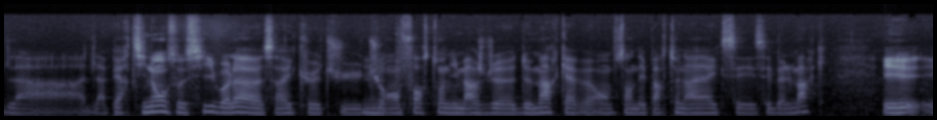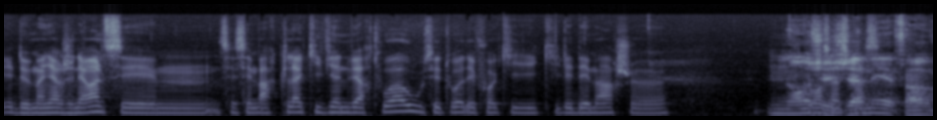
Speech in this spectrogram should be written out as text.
de la, de la pertinence aussi. Voilà, c'est vrai que tu, tu mm. renforces ton image de, de, marque en faisant des partenariats avec ces, ces belles marques. Et, et, de manière générale, c'est ces marques-là qui viennent vers toi ou c'est toi des fois qui, qui les démarches non, j'ai jamais, enfin,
